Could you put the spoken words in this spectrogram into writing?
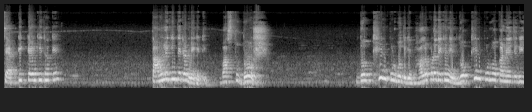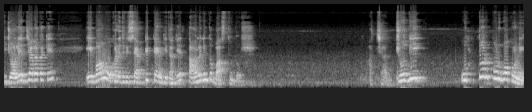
সেপটিক ট্যাঙ্কি থাকে, তাহলে কিন্তু এটা নেগেটিভ বাস্তু দোষ। দক্ষিণ পূর্ব দিকে, ভালো করে দেখে নিন, দক্ষিণ পূর্ব কানে যদি জলের জায়গা থাকে এবং ওখানে যদি সেপটিক ট্যাঙ্কি থাকে, তাহলে কিন্তু বাস্তু দোষ। আচ্ছা যদি উত্তর পূর্ব কোণে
